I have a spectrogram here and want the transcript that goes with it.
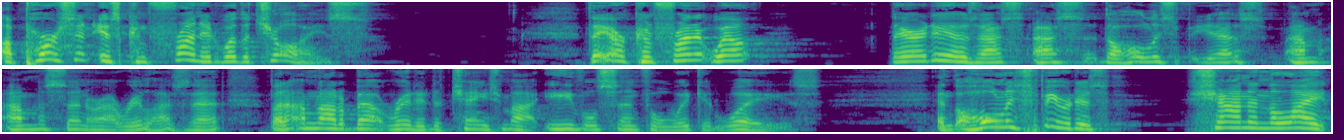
a person is confronted with a choice. They are confronted, well, there it is. I, I, the Holy Spirit, yes, I'm, I'm a sinner. I realize that. But I'm not about ready to change my evil, sinful, wicked ways. And the Holy Spirit is shining the light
